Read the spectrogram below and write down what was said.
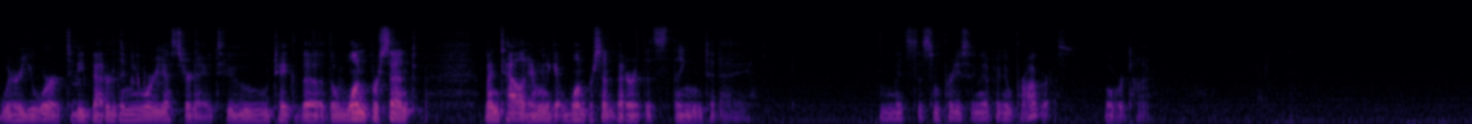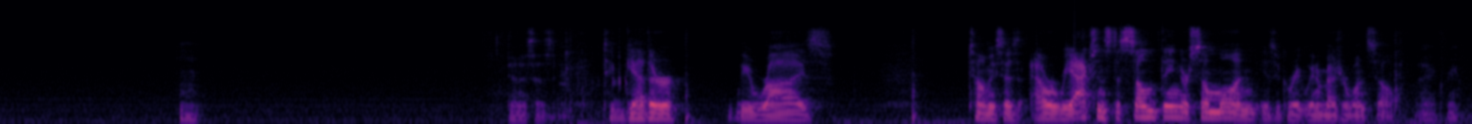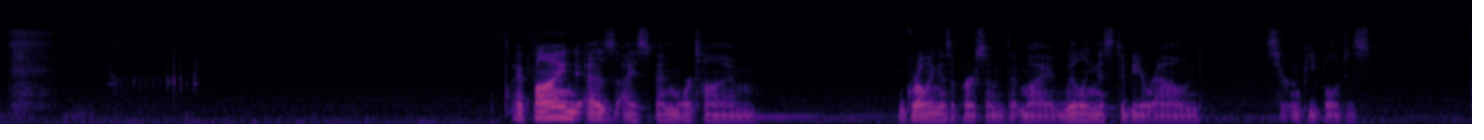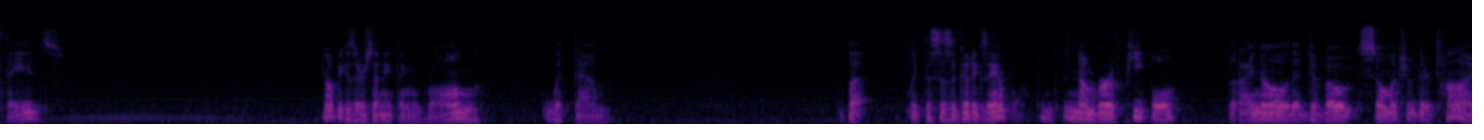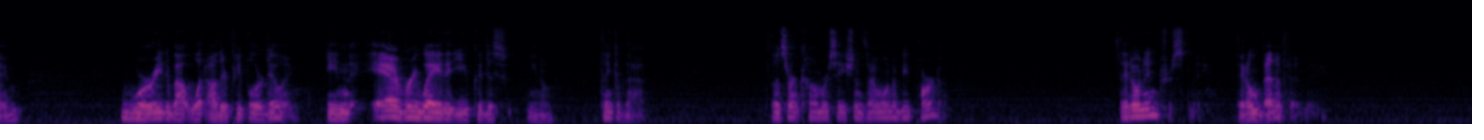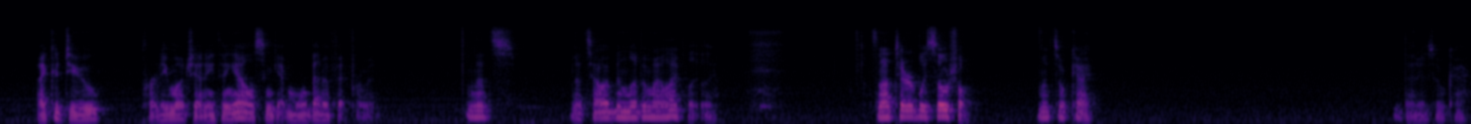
where you were, to be better than you were yesterday, to take the, the 1% mentality. I'm going to get 1% better at this thing today. It leads to some pretty significant progress over time. Mm. Dennis says, Together we rise. Tommy says, Our reactions to something or someone is a great way to measure oneself. I agree. I find as I spend more time growing as a person that my willingness to be around certain people just fades. Not because there's anything wrong with them, but like this is a good example. The, the number of people that I know that devote so much of their time worried about what other people are doing in every way that you could just, you know, Think of that. Those aren't conversations I want to be part of. They don't interest me. They don't benefit me. I could do pretty much anything else and get more benefit from it. And that's that's how I've been living my life lately. It's not terribly social. That's okay. That is okay.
